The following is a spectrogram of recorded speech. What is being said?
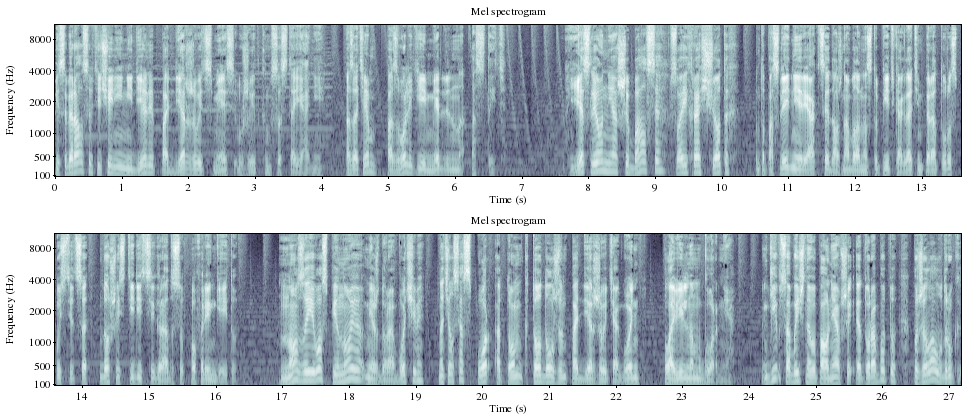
И собирался в течение недели поддерживать смесь в жидком состоянии, а затем позволить ей медленно остыть. Если он не ошибался в своих расчетах, то последняя реакция должна была наступить, когда температура спустится до 60 градусов по Фаренгейту. Но за его спиной между рабочими начался спор о том, кто должен поддерживать огонь в плавильном горне. Гипс, обычно выполнявший эту работу, пожелал вдруг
